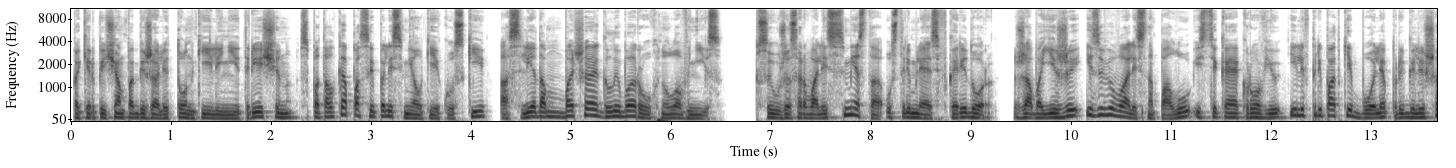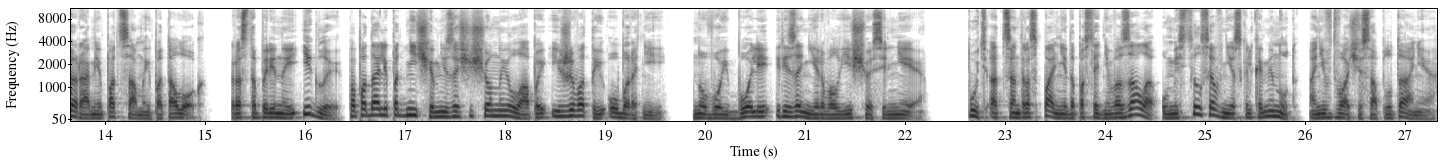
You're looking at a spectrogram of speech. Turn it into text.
По кирпичам побежали тонкие линии трещин, с потолка посыпались мелкие куски, а следом большая глыба рухнула вниз. Псы уже сорвались с места, устремляясь в коридор. Жаба-ежи извивались на полу, истекая кровью, или в припадке боли прыгали шарами под самый потолок. Растопыренные иглы попадали под ничем не защищенные лапы и животы оборотней. Но вой боли резонировал еще сильнее. Путь от центра спальни до последнего зала уместился в несколько минут, а не в два часа плутания.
